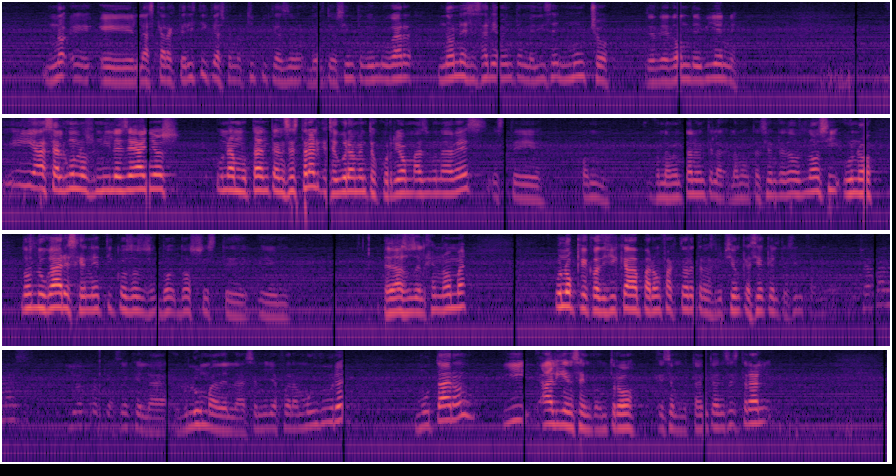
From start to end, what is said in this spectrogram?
eh, eh, las características fenotípicas del teocinto de un lugar no necesariamente me dicen mucho de, de dónde viene. Y hace algunos miles de años, una mutante ancestral que seguramente ocurrió más de una vez, este, con fundamentalmente la, mutación de dos loci, uno, dos lugares genéticos, dos, dos este, em, pedazos del genoma, uno que codificaba para un factor de transcripción que hacía que el teocinto muchas ramas y otro que hacía que la gluma de la semilla fuera muy dura mutaron y alguien se encontró ese mutante ancestral.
